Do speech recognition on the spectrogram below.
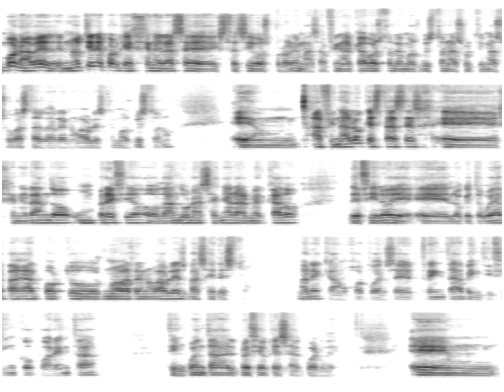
Bueno, a ver, no tiene por qué generarse excesivos problemas. Al fin y al cabo, esto lo hemos visto en las últimas subastas de renovables que hemos visto, ¿no? Em, al final lo que estás es eh, generando un precio o dando una señal al mercado, decir, oye, eh, lo que te voy a pagar por tus nuevas renovables va a ser esto, Que a lo mejor pueden ser 30, 25, 40, 50, el precio que se acuerde. Em,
